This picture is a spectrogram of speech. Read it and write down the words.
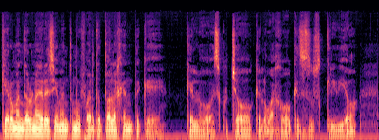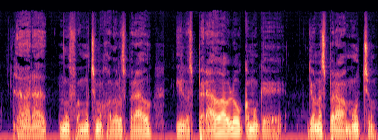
quiero mandar un agradecimiento muy fuerte a toda la gente que, que lo escuchó, que lo bajó, que se suscribió. La verdad, nos fue mucho mejor de lo esperado. Y lo esperado hablo como que yo no esperaba mucho.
